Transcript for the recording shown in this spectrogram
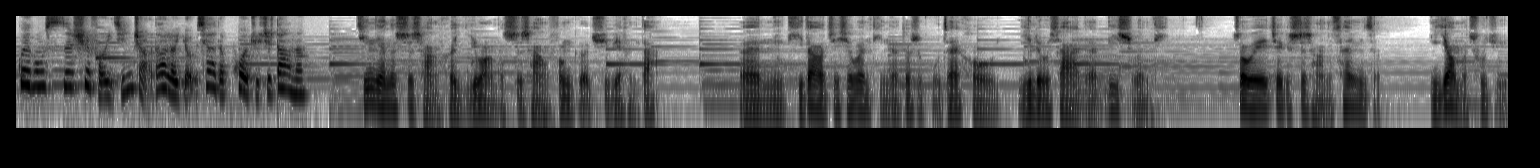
贵公司是否已经找到了有效的破局之道呢？今年的市场和以往的市场风格区别很大。呃，你提到这些问题呢，都是股灾后遗留下来的历史问题。作为这个市场的参与者，你要么出局，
